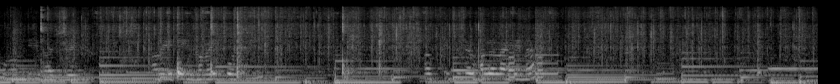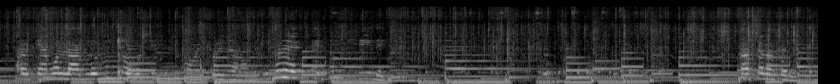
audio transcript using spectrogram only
ফোড়ন দিয়ে ভাজবেন। আমি এটা এইভাবেই করছি। সব কিছুতে ভালো লাগে না। আর কেমন লাগল কিন্তু অবশ্যই কিন্তু কমেন্ট করে জানাবেন। এক- একদিন খেয়েই দেখবেন। কাঁচা লঙ্কা দিতে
